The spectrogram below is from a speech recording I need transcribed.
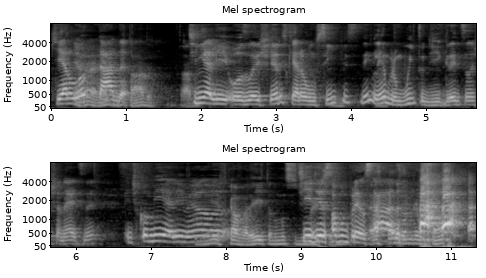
que era, lotada. Era lotada. Tinha ali os lancheiros, que eram simples, nem lembro muito de grandes lanchonetes, né? A gente comia ali mesmo. Comia, ficava ali, todo mundo se Tinha dinheiro só para um prensado. É,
